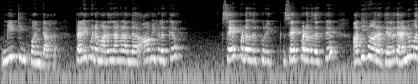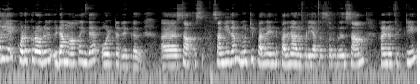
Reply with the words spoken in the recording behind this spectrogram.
மீட்டிங் பாயிண்டாக பலிப்பிடமானது நாங்கள் அந்த ஆவிகளுக்கு செயற்படுவதற்கு செயற்படுவதற்கு அதிகாரத்தை அல்லது அனுமதியை கொடுக்கிற ஒரு இடமாக இந்த ஓல்டர் இருக்குது ச- சங்கீதம் நூற்றி பதினைந்து பதினாறு படியாக சொல்கிறது. Psalm hundred fifteen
